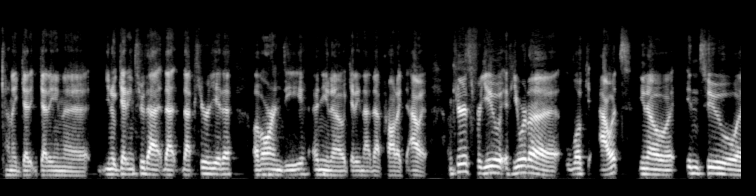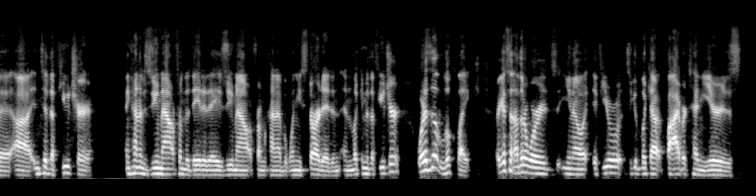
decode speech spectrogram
kind of get, getting, uh, you know, getting through that that that period of r&d and you know getting that that product out. I'm curious for you if you were to look out you know into uh, into the future and kind of zoom out from the day to day zoom out from kind of when you started and, and look into the future what does it look like? Or i guess in other words you know if you were to look out five or ten years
